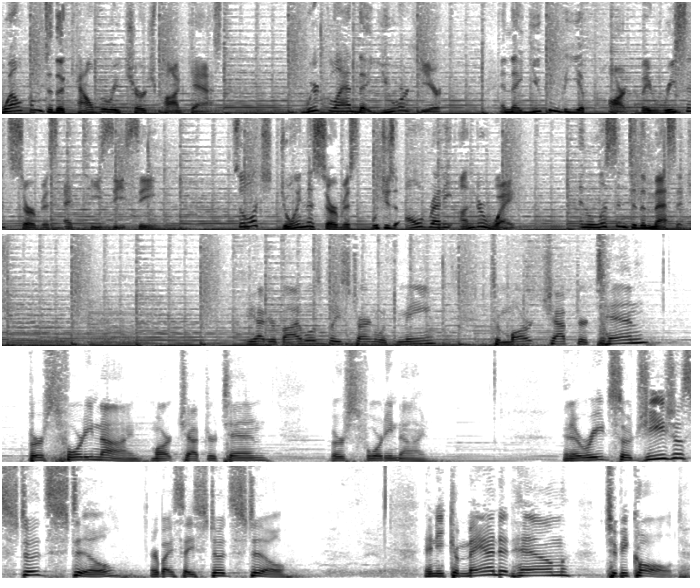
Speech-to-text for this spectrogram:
Welcome to the Calvary Church Podcast. We're glad that you are here and that you can be a part of a recent service at TCC. So let's join the service, which is already underway, and listen to the message. If you have your Bibles, please turn with me to Mark chapter 10, verse 49. Mark chapter 10, verse 49. And it reads So Jesus stood still. Everybody say, stood still. And he commanded him to be called.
